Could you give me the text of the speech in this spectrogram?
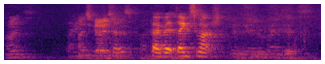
Right. Thanks, you. guys. Perfect. Thanks so much. You.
